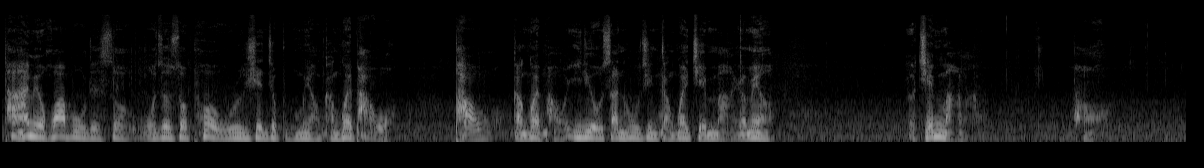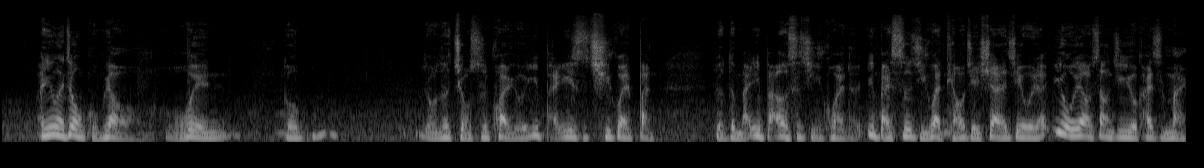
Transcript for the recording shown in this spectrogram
他还没有发布的时候，我就说破五日线就不妙，赶快跑哦，跑，赶快跑，一六三附近赶快减码，有没有？要减码了，好，啊，因为这种股票，我会都有的九十块，有一百一十七块半，有的买一百二十几块的，一百四十几块调节下来接回来，又要上去又开始卖，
